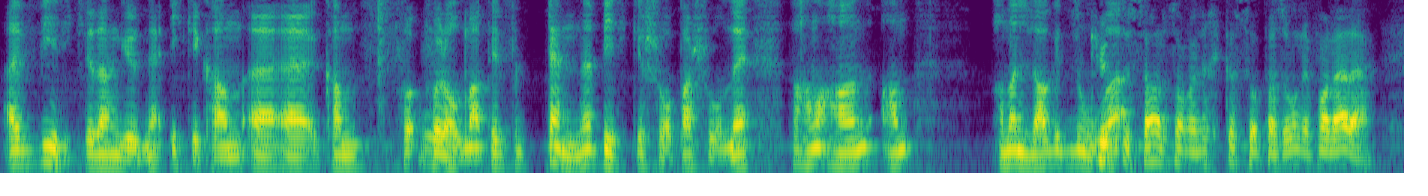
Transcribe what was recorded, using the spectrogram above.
er virkelig den guden jeg ikke kan, uh, kan forholde meg til. For denne virker så personlig. Så han, han, han, han har lagd noe Kult du sa det sånn, han virker så personlig. For han er det.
